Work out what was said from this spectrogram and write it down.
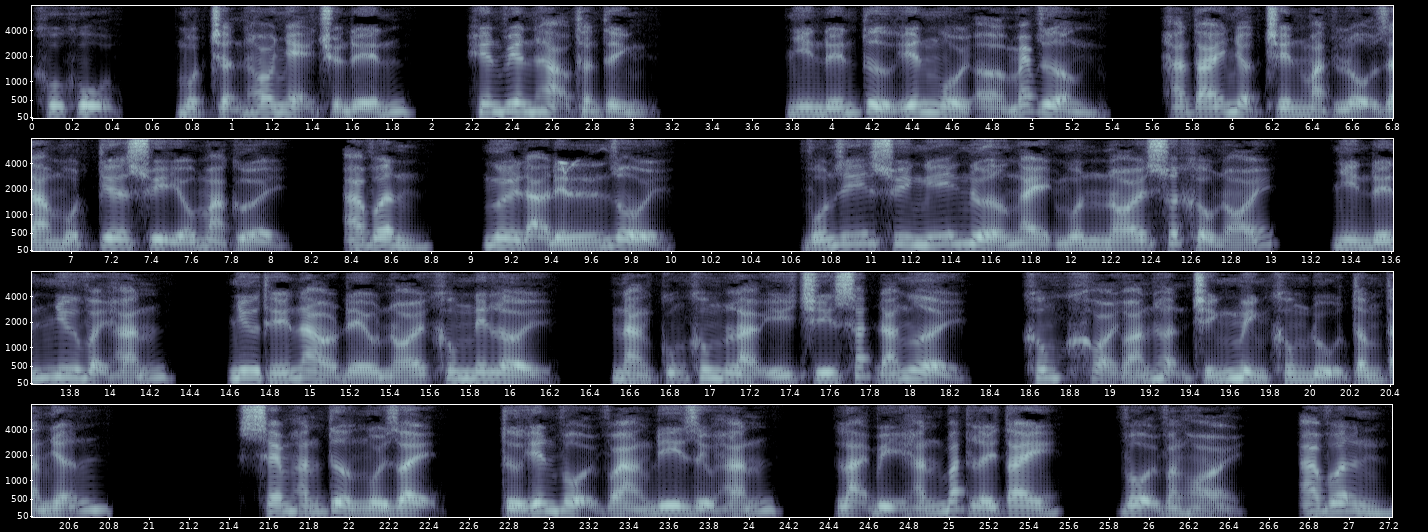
Khu khu, một trận ho nhẹ truyền đến, hiên viên hạo thần tỉnh. Nhìn đến tử yên ngồi ở mép giường, hắn tái nhợt trên mặt lộ ra một tia suy yếu mà cười. A Vân, ngươi đã đến, đến rồi. Vốn dĩ suy nghĩ nửa ngày muốn nói xuất khẩu nói, nhìn đến như vậy hắn, như thế nào đều nói không nên lời, nàng cũng không là ý chí sắt đá người, không khỏi oán hận chính mình không đủ tâm tàn nhẫn. Xem hắn tưởng ngồi dậy, tử yên vội vàng đi dịu hắn, lại bị hắn bắt lấy tay, vội vàng hỏi, A Vân,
